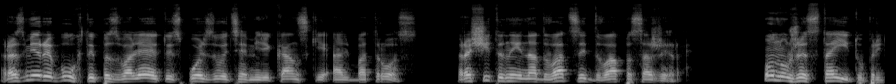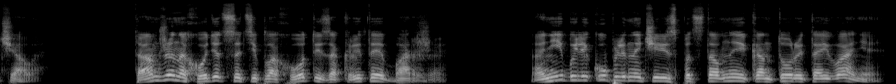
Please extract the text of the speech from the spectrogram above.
Размеры бухты позволяют использовать американский «Альбатрос», рассчитанный на 22 пассажира. Он уже стоит у причала. Там же находятся теплоход и закрытая баржа. Они были куплены через подставные конторы Тайваня,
